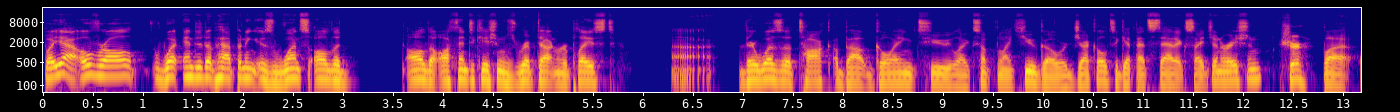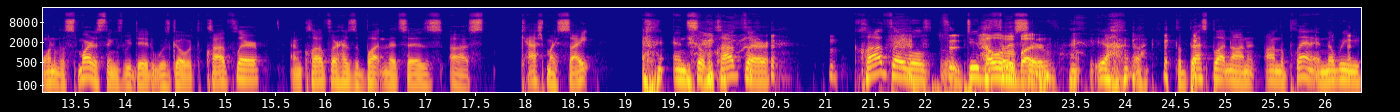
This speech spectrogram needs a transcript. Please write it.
but yeah, overall, what ended up happening is once all the all the authentication was ripped out and replaced, uh, there was a talk about going to like something like Hugo or Jekyll to get that static site generation. Sure. But one of the smartest things we did was go with Cloudflare, and Cloudflare has a button that says uh, "cache my site," and so Cloudflare. Cloudflare will do the first serve. yeah, the best button on on the planet, and nobody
